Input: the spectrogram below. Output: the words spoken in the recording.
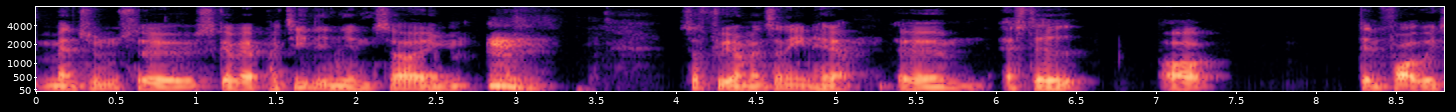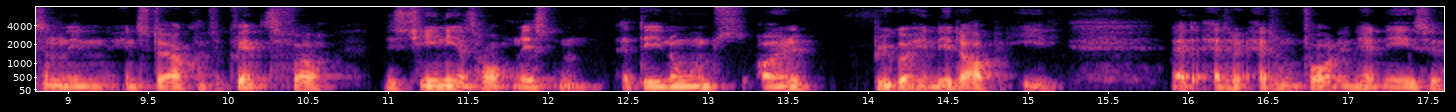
man synes øh, skal være partilinjen, så, øh, så fyrer man sådan en her øh, afsted, og den får jo ikke sådan en, en større konsekvens for Liz Cheney. Jeg tror næsten, at det i nogens øjne bygger hende lidt op i, at, at, at hun får den her næse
